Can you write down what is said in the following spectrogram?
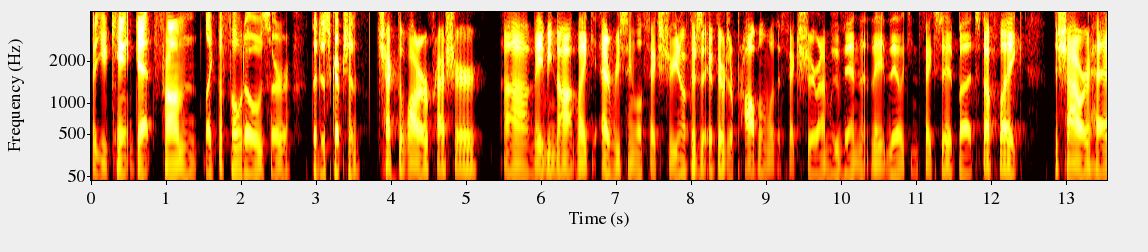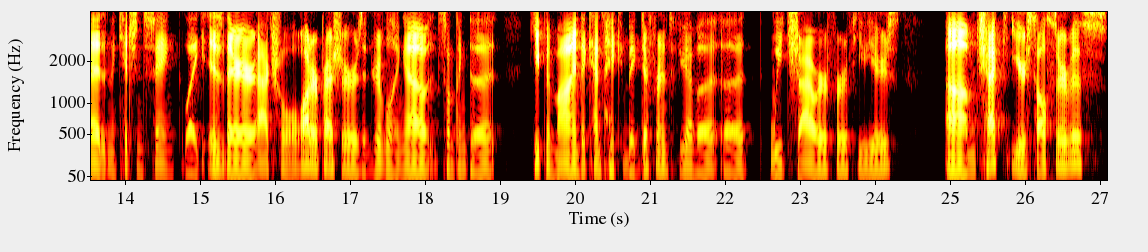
that you can't get from like the photos or the description? check the water pressure. Uh, maybe not like every single fixture. You know, if there's a, if there's a problem with a fixture when I move in, they they can fix it. But stuff like the shower head and the kitchen sink, like, is there actual water pressure? Is it dribbling out? It's something to keep in mind. It can make a big difference if you have a, a weak shower for a few years. Um, check your cell service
